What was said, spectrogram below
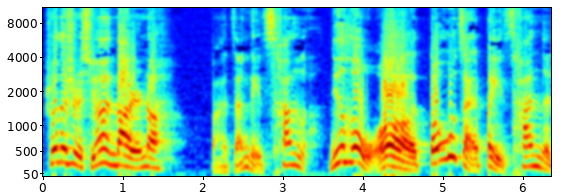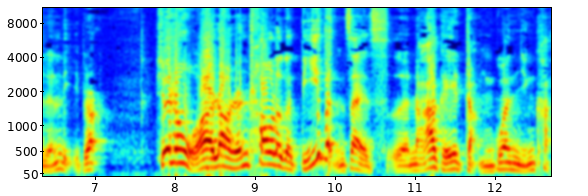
说的是巡案大人呢，把咱给参了。您和我都在被参的人里边。学生我让人抄了个底本在此，拿给长官您看。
